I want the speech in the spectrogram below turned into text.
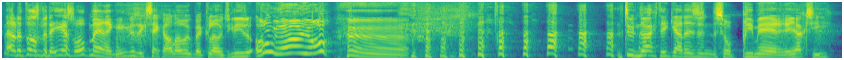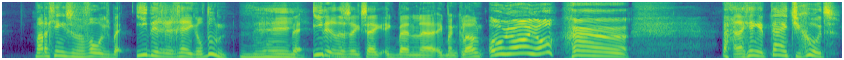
nou, dat was bij de eerste opmerking. Dus ik zeg, hallo, ik ben Klootje. Oh ja, joh! Toen dacht ik, ja, dat is een soort primaire reactie. Maar dat gingen ze vervolgens bij iedere regel doen. Nee. Bij iedere, dus ik zei, ik ben, eh, ik ben clown. Oh ja, joh. En dan ging een tijdje goed.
